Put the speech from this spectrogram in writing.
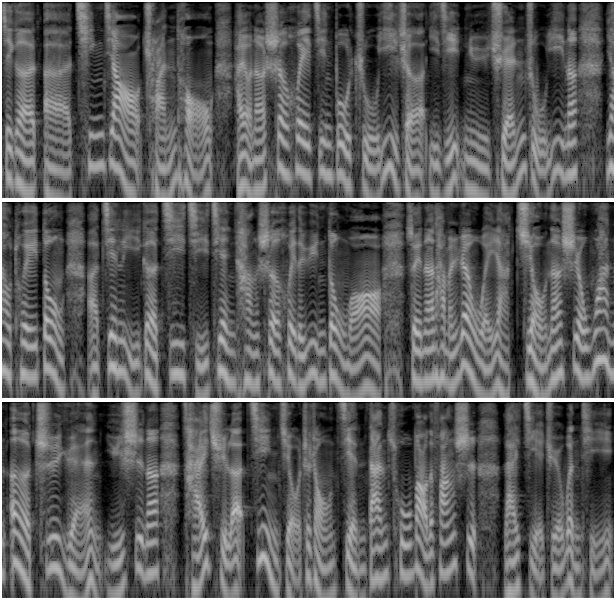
这个呃清教传统，还有呢社会进步主义者以及女权主义呢，要推动啊建立一个积极健康社会的运动哦。所以呢，他们认为呀，酒呢是万恶之源，于是呢，采取了禁酒这种简单粗暴的方式来解决问题。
